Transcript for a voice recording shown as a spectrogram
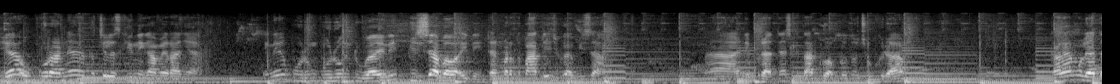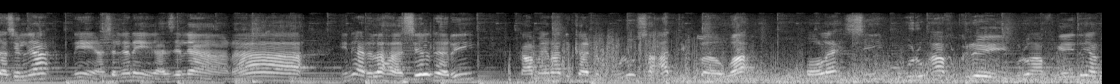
Dia ukurannya kecil segini kameranya. Ini burung-burung dua ini bisa bawa ini dan merpati juga bisa. Nah, ini beratnya sekitar 27 gram. Kalian mau lihat hasilnya? Nih, hasilnya nih, hasilnya. Nah, ini adalah hasil dari kamera 360 saat dibawa oleh si burung upgrade. Burung upgrade itu yang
